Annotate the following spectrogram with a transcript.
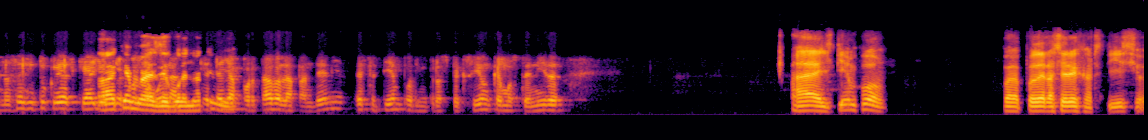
No sé si tú crees que hay Ah, otra ¿qué cosa más de buena bueno? que ¿Qué te haya aportado la pandemia, este tiempo de introspección que hemos tenido. Ah, el tiempo para poder hacer ejercicio.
